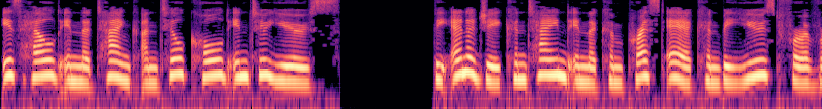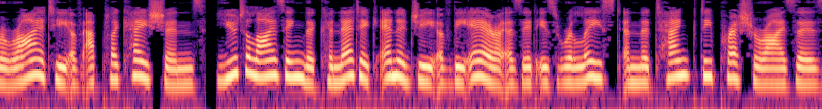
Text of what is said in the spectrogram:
is held in the tank until called into use. The energy contained in the compressed air can be used for a variety of applications, utilizing the kinetic energy of the air as it is released and the tank depressurizes.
